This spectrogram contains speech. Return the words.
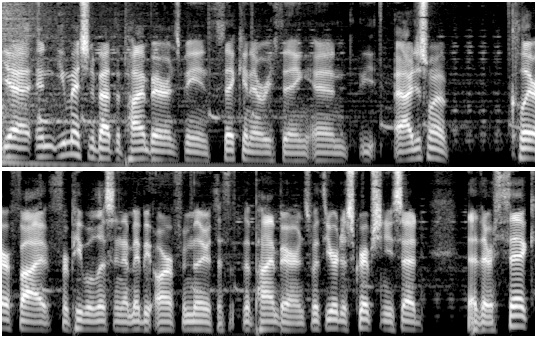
Yeah, and you mentioned about the Pine Barrens being thick and everything, and I just want to clarify for people listening that maybe aren't familiar with the, the Pine Barrens. With your description, you said that they're thick,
